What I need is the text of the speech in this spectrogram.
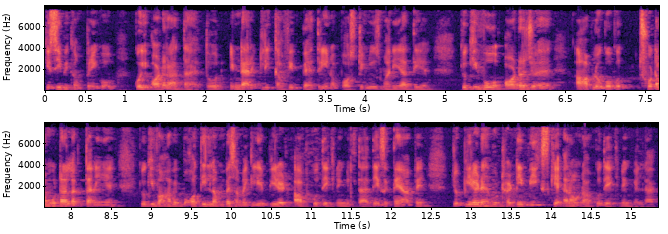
किसी भी कंपनी को कोई ऑर्डर आता है तो इनडायरेक्टली काफ़ी बेहतरीन और पॉजिटिव न्यूज़ मानी जाती है, क्योंकि वो ऑर्डर जो है, आप लोगों को छोटा मोटा लगता नहीं है, क्योंकि वहाँ पे बहुत ही लंबे समय के लिए पीरियड आपको देखने को मिलता है। देख सकते हैं यहाँ पे, जो पीरियड है वो थर्टी वीक्स के अराउंड आपको देखने को मिल रहा है।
